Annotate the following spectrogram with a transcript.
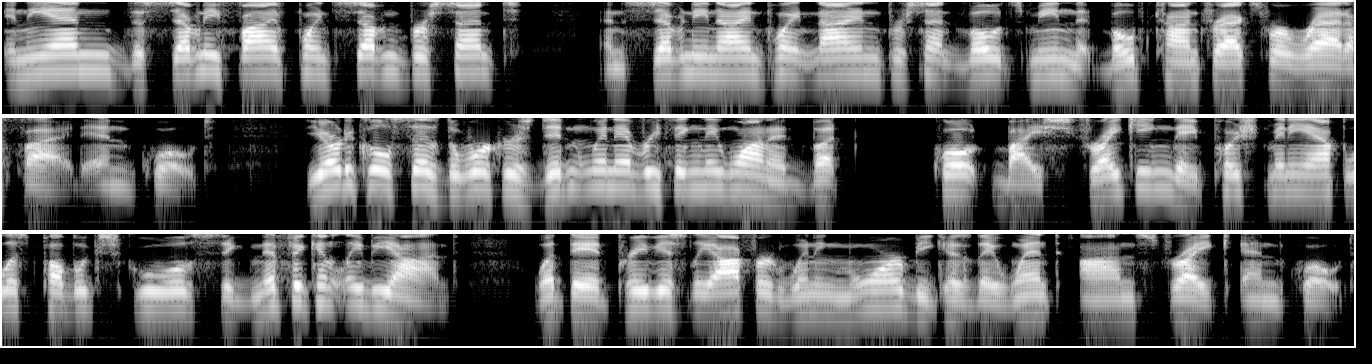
In the end, the 75.7% and 79.9% votes mean that both contracts were ratified, end quote. The article says the workers didn't win everything they wanted, but, quote, by striking, they pushed Minneapolis public schools significantly beyond what they had previously offered, winning more because they went on strike, end quote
